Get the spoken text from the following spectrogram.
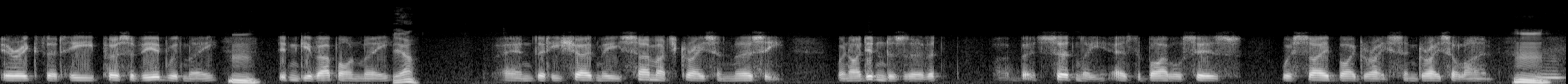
Eric, that He persevered with me, Hmm. didn't give up on me, Yeah. And that He showed me so much grace and mercy when I didn't deserve it. Uh, but certainly, as the Bible says, we're saved by grace and grace alone. Hmm.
